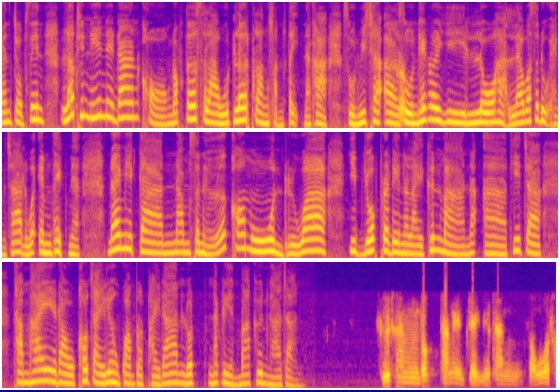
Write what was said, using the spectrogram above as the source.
กันจบสิ้น แล้วทีนี้ในด้านของดรสลาวุธเลิศพลังสันตินะคะ ศูนย์วิชาเอ่อศูนย์เทคโนโลยีโลหะและวัสดุแห่งชาติหรือว่า m t e c h เนี่ยได้มีการนำเสนอข้อมูลหรือว่าหยิบยกประเด็นอะไรขึ้นมานะอ่าที่จะทำให้เราเข้าใจเรื่องของความปลอดภัยด้านรถนักเรียนมากขึ้นคะอาจารย์ คือทางดกทางเอ็มเจเนี่ยทางสวท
